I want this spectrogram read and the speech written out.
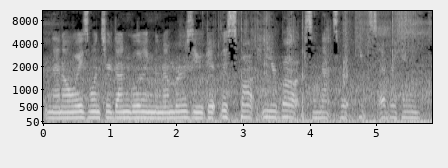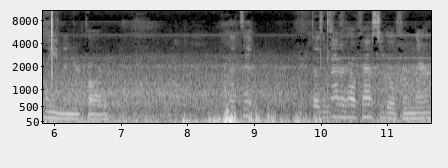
And then always once you're done gluing the numbers, you get this spot in your box and that's what keeps everything clean in your car. And that's it. Doesn't matter how fast you go from there.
